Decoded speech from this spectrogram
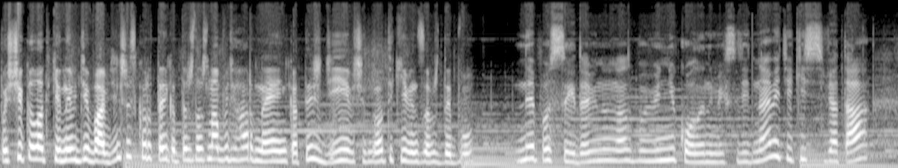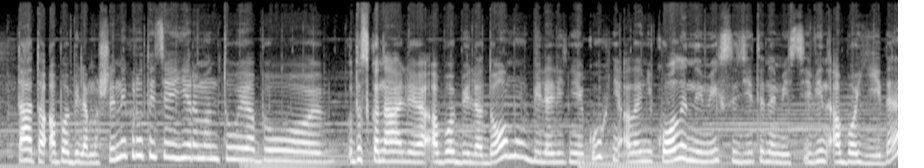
по щиколотки не вдівав. День щось коротенько, ти ж должна бути гарненька, ти ж дівчинка. От такий він завжди був. Не посида, він у нас був, він ніколи не міг сидіти. Навіть якісь свята. Тато або біля машини крутиться, її ремонтує, або удосконалює, або біля дому, біля літньої кухні, але ніколи не міг сидіти на місці. Він або їде,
